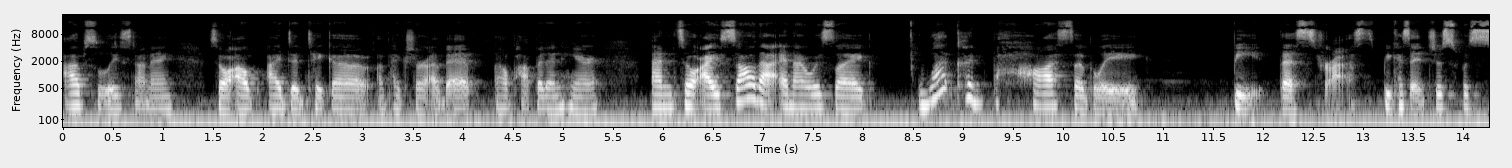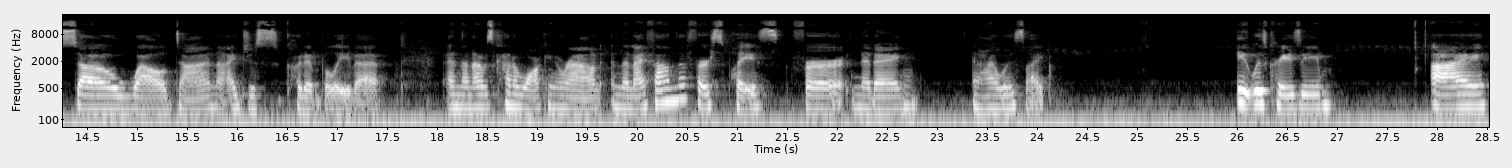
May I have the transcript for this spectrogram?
absolutely stunning. So I'll, I did take a, a picture of it. I'll pop it in here. And so I saw that and I was like, what could possibly beat this dress because it just was so well done. I just couldn't believe it. And then I was kind of walking around and then I found the first place for knitting and I was like, it was crazy. I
